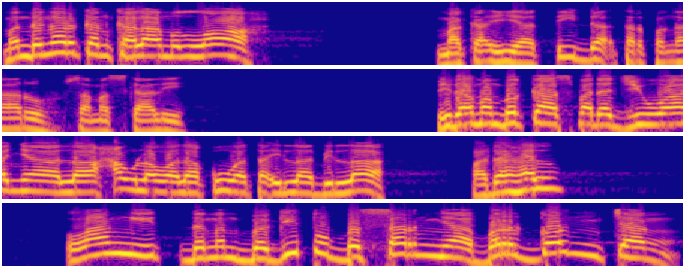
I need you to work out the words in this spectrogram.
mendengarkan kalamullah. Maka ia tidak terpengaruh sama sekali tidak membekas pada jiwanya la haula wala quwata illa billah. Padahal langit dengan begitu besarnya bergoncang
